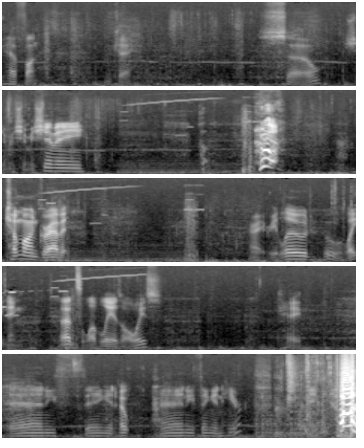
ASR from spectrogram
you have fun. Okay. So, shimmy, shimmy, shimmy. Come on, grab it. Alright, reload. Ooh, lightning. That's lovely as always. Okay. Anything in... Oh, anything in here? Maybe. Ah!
